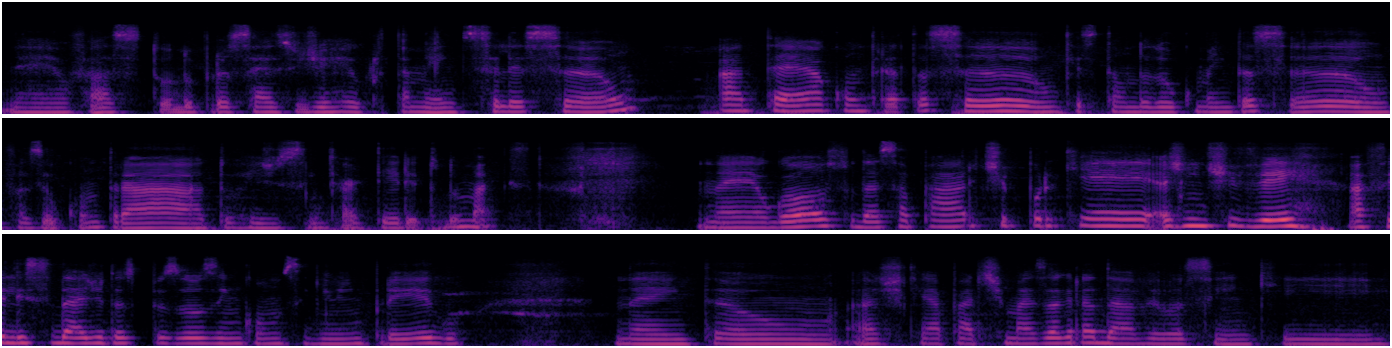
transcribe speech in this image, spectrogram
Né? Eu faço todo o processo de recrutamento e seleção até a contratação, questão da documentação, fazer o contrato, registro em carteira e tudo mais. Né? Eu gosto dessa parte porque a gente vê a felicidade das pessoas em conseguir um emprego, né? Então, acho que é a parte mais agradável assim que,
